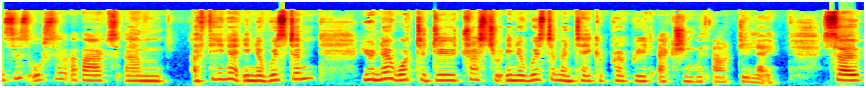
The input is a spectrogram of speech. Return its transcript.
This is also about um, Athena, inner wisdom. You know what to do. Trust your inner wisdom and take appropriate action without delay. So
